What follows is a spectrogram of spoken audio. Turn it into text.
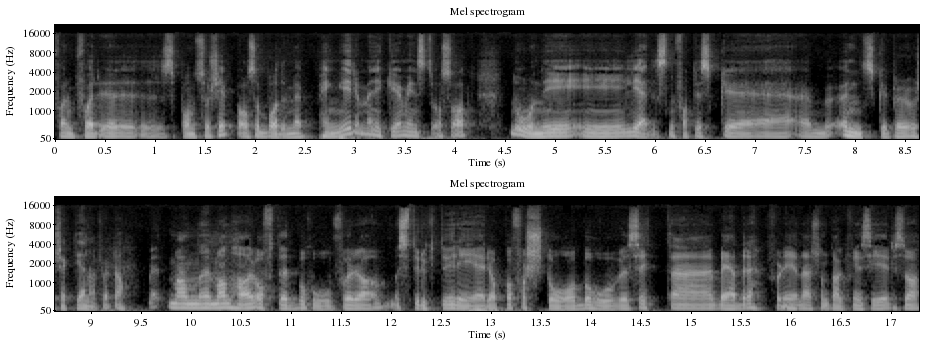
form for eh, sponsorship, altså både med penger, men ikke minst også at noen i, i ledelsen faktisk eh, ønsker prosjektet gjennomført. Man, man, har ofte et behov for å strukturere opp og forstå behovet sitt bedre. fordi det er som Dagfinn sier, så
